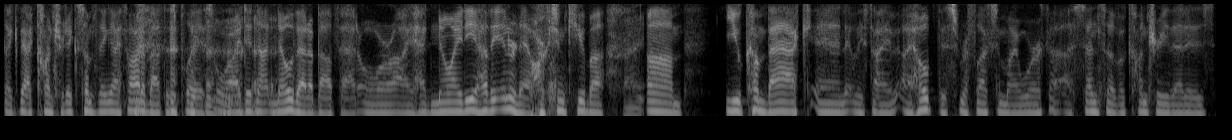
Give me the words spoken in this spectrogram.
like that contradicts something I thought about this place, or I did not know that about that, or I had no idea how the internet works in Cuba. Right. Um, you come back, and at least I, I hope this reflects in my work a, a sense of a country that is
